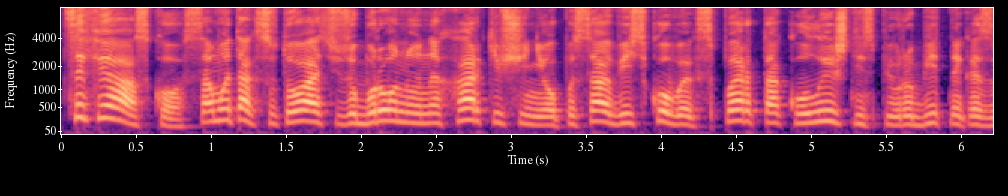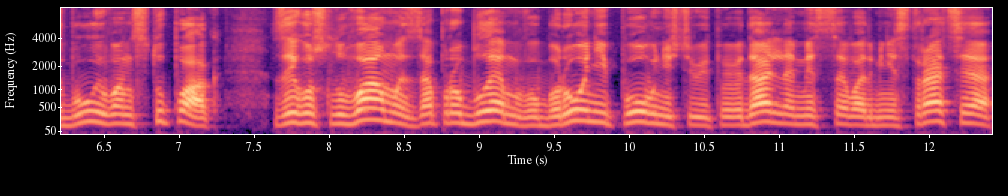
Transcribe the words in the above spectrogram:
Це фіаско. Саме так ситуацію з обороною на Харківщині описав військовий експерт та колишній співробітник СБУ Іван Ступак. За його словами, за проблеми в обороні повністю відповідальна місцева адміністрація,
